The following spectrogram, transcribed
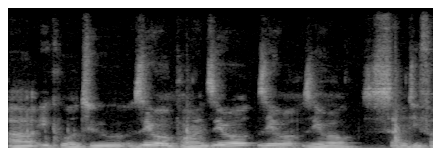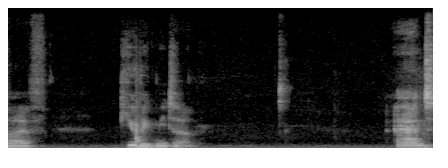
are equal to 0.00075 cubic meter. And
